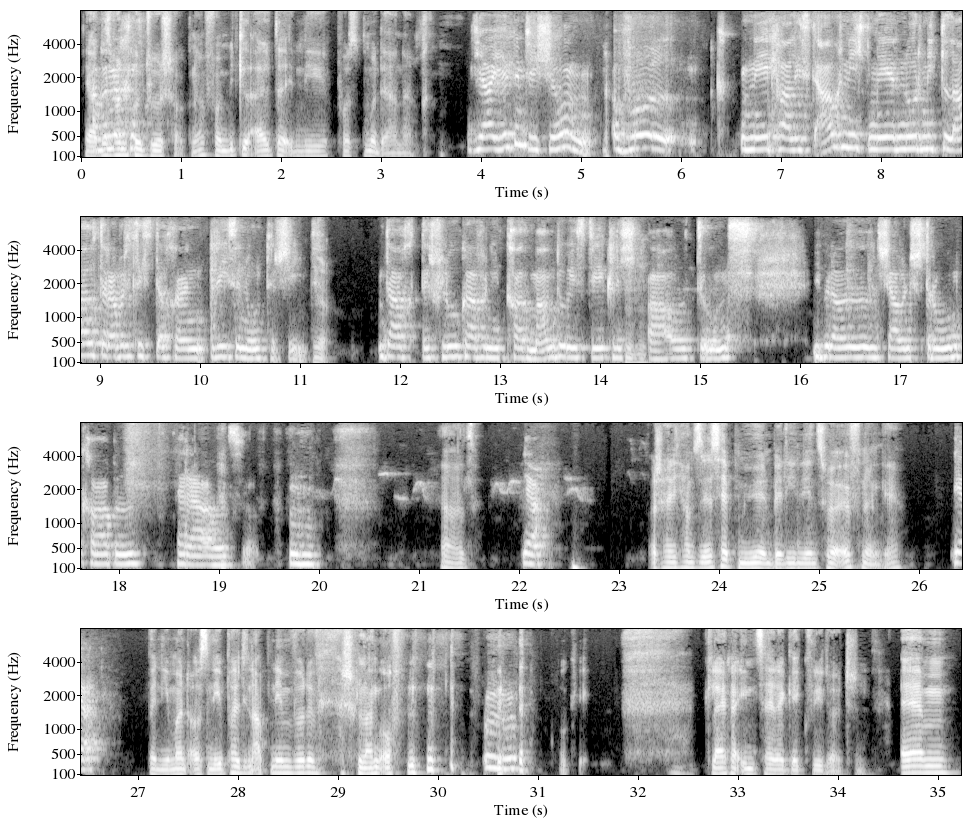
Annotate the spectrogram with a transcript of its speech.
Ja, Aber das war ein Kulturschock, ne? Vom Mittelalter in die Postmoderne. Ja, irgendwie schon. Obwohl Nepal ist auch nicht mehr nur Mittelalter, aber es ist doch ein Riesenunterschied. Ja. Und auch der Flughafen in Kathmandu ist wirklich mhm. alt und überall schauen Stromkabel heraus. Mhm. Ja, also. ja. Wahrscheinlich haben sie deshalb Mühe, in Berlin den zu eröffnen, gell? Ja. Wenn jemand aus Nepal den abnehmen würde, wäre er schon lange offen. Mhm. okay. Kleiner Insider-Gag für die Deutschen. Ähm,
